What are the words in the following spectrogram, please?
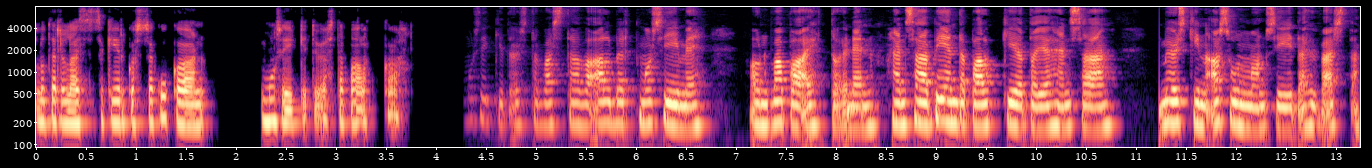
luterilaisessa kirkossa kukaan musiikkityöstä palkkaa? Musiikkityöstä vastaava Albert Mosime on vapaaehtoinen. Hän saa pientä palkkiota ja hän saa myöskin asunnon siitä hyvästä,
